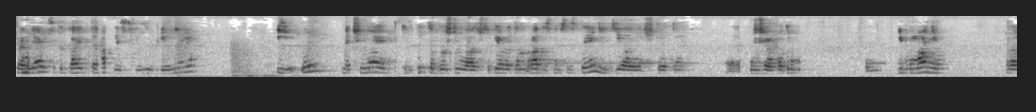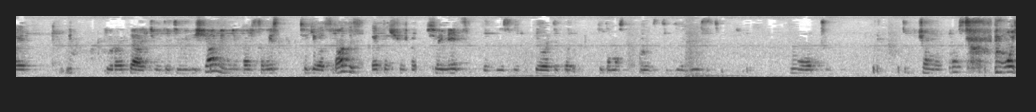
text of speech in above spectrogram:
Появляется какая-то радость глубинная, и ум начинает как будто бы желать, чтобы я в этом радостном состоянии делала что-то э, уже по-другому. И выманивает опять вот этими вещами, мне кажется, если все делать с радостью, это же уже все имеется, если делать это какие-то масштабности, где есть. Вот. В чем вопрос? Мой,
